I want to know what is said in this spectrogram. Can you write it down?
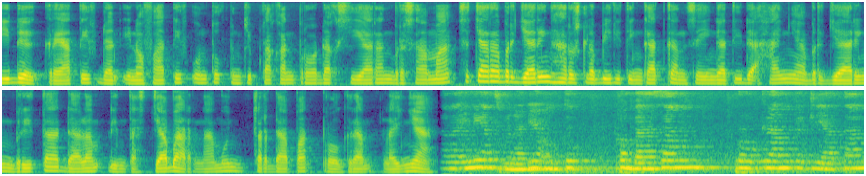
Ide kreatif dan inovatif untuk menciptakan produk siaran bersama secara berjaring harus lebih ditingkatkan sehingga tidak hanya berjaring berita dalam lintas Jabar namun terdapat program lainnya. Nah, ini kan sebenarnya untuk pembahasan program kegiatan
